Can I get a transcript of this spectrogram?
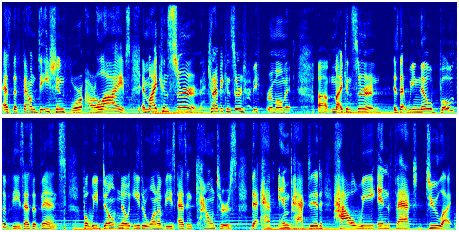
as the foundation for our lives. And my concern, can I be concerned with you for a moment? Uh, my concern is that we know both of these as events, but we don't know either one of these as encounters that have impacted how we, in fact, do life.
